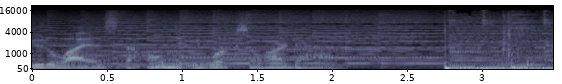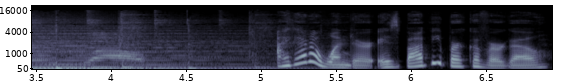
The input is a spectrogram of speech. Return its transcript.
utilize the home that you work so hard to have. Wow. I gotta wonder, is Bobby Berk a Virgo?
